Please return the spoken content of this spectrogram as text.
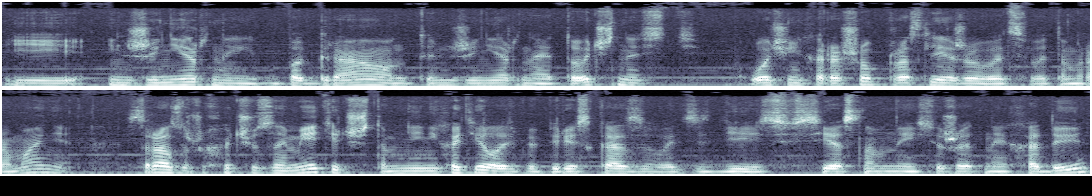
И инженерный бэкграунд, инженерная точность очень хорошо прослеживается в этом романе. Сразу же хочу заметить, что мне не хотелось бы пересказывать здесь все основные сюжетные ходы,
